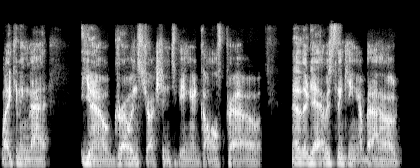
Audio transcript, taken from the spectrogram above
likening that, you know, grow instruction to being a golf pro. The other day, I was thinking about,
